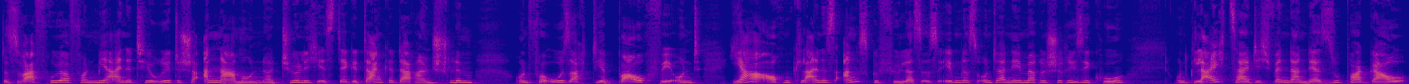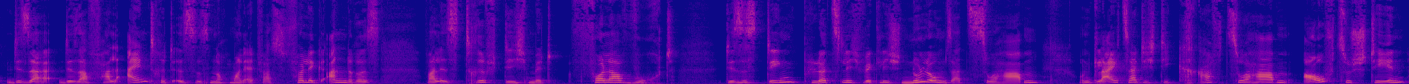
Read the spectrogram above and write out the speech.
Das war früher von mir eine theoretische Annahme und natürlich ist der Gedanke daran schlimm und verursacht dir Bauchweh und ja, auch ein kleines Angstgefühl. Das ist eben das unternehmerische Risiko. Und gleichzeitig, wenn dann der Super-GAU, dieser, dieser Fall eintritt, ist es nochmal etwas völlig anderes, weil es trifft dich mit voller Wucht dieses Ding plötzlich wirklich Nullumsatz zu haben und gleichzeitig die Kraft zu haben, aufzustehen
